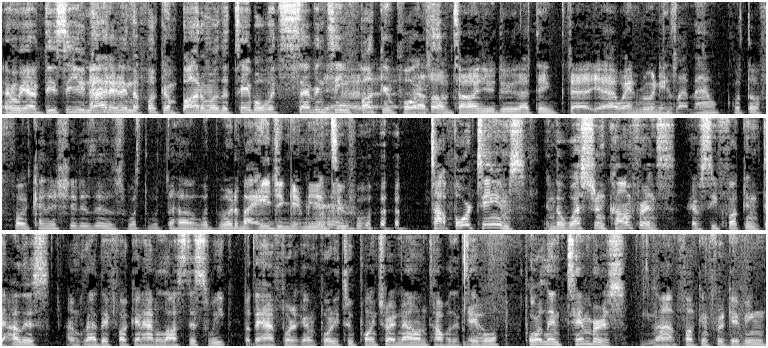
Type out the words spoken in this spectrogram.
And we have DC United in the fucking bottom of the table with 17 Yeah, fucking points. That's what I'm telling you, dude. I think that yeah, Wayne Rooney is like, man, what the fuck kind of shit is this? What what the hell? What what did my agent get me into? Top four teams in the Western Conference. FC fucking Dallas. I'm glad they fucking had a loss this week, but they have fucking 42 points right now on top of the Yeah. table. Portland Timbers, not fucking forgiving,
